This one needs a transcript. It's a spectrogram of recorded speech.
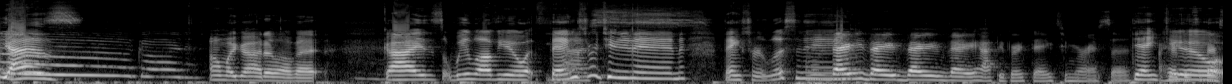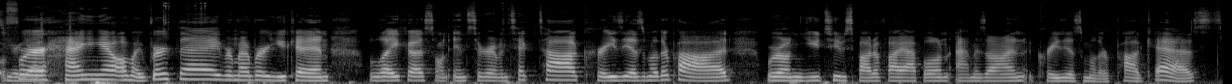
Yes. Oh God. Oh my god, I love it. Guys, we love you. Thanks for tuning in. Thanks for listening. very, very, very, very happy birthday to Marissa. Thank I hope it's the you for yet. hanging out on my birthday. Remember, you can like us on Instagram and TikTok, Crazy as Mother Pod. We're on YouTube, Spotify, Apple, and Amazon, Crazy as a Mother Podcasts.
